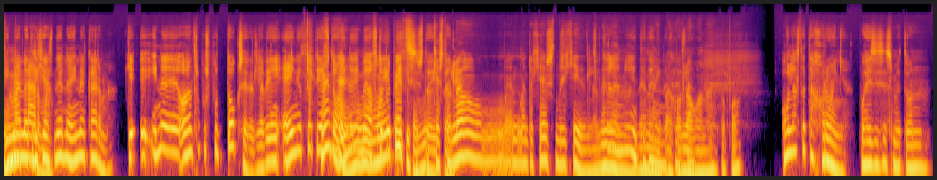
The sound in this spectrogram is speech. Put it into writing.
είναι, είναι Ναι, ναι, είναι κάρμα. Και ε, είναι ο άνθρωπος που το ξέρει, δηλαδή ένιωθε ότι ναι, αυτό ναι, είναι με αυτοπεποίθηση. Το και στο λέω με το χέρι στην ψυχή. Δηλαδή δεν, εννοείται, δεν, δεν έχω λόγο να το πω. Όλα αυτά τα χρόνια που έζησες με τον,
